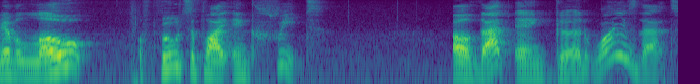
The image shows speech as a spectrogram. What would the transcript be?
We have a low food supply in Crete. Oh, that ain't good. Why is that?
